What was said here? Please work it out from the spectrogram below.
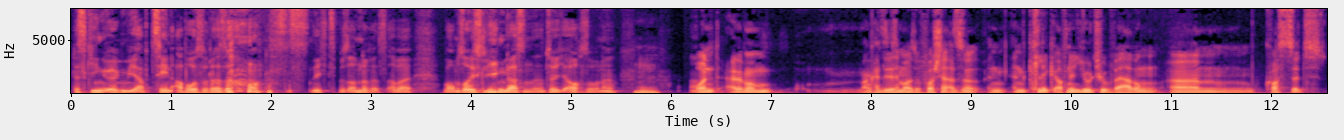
das ging irgendwie ab 10 Abos oder so. Das ist nichts Besonderes. Aber warum soll ich es liegen lassen? Das ist natürlich auch so, ne? Und also man, man kann sich das mal so vorstellen, also ein, ein Klick auf eine YouTube-Werbung ähm, kostet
